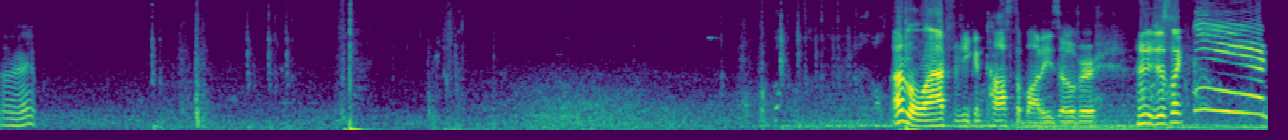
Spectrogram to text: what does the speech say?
Alright. I'd laugh if you can toss the bodies over. Just like, eh,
